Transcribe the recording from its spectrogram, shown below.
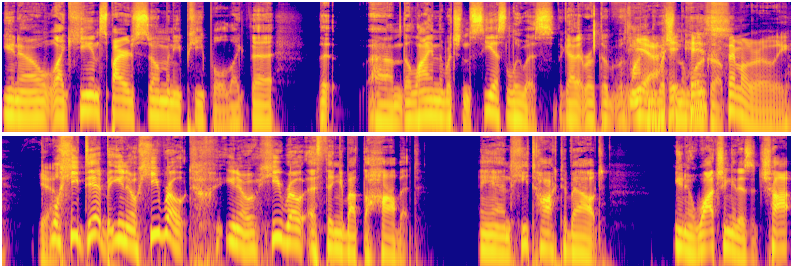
You know, like he inspired so many people. Like the um the Lion, the Witch, and C.S. Lewis, the guy that wrote the Lion, yeah, the Witch, and the Wardrobe. Similarly, yeah. Well, he did, but you know, he wrote, you know, he wrote a thing about The Hobbit, and he talked about, you know, watching it as a child,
